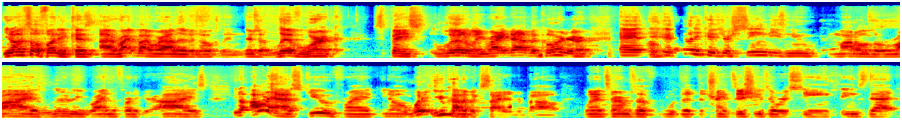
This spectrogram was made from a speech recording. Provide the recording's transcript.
You know, it's so funny because I right by where I live in Oakland, there's a live work space literally right down the corner. And it's funny because you're seeing these new models arise literally right in front of your eyes. You know, I want to ask you, Frank, you know, what are you kind of excited about when in terms of the, the transitions that we're seeing, things that,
